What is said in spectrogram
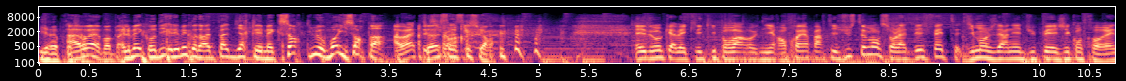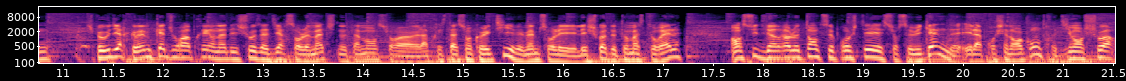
irréprochable. Ah ouais, bon, bah, le mec, on dit, les mecs, on n'arrête pas de dire que les mecs sortent. Lui, au moins, il sort pas. Ah ouais, t'es sûr. ça, c'est sûr. Et donc avec l'équipe, on va revenir en première partie justement sur la défaite dimanche dernier du PSG contre Rennes. Je peux vous dire que même 4 jours après, on a des choses à dire sur le match, notamment sur euh, la prestation collective et même sur les, choix de Thomas Tourel. Ensuite viendra le temps de se projeter sur ce week-end et la prochaine rencontre, dimanche soir,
